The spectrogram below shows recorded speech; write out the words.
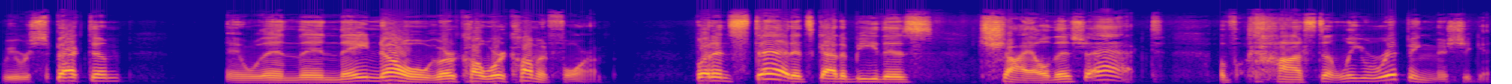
We respect them. And then, they know we're coming for them. But instead, it's got to be this childish act of constantly ripping Michigan.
